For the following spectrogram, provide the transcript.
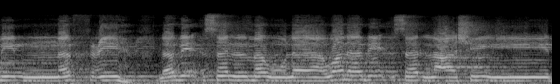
من نفعه. لبئس المولى ولبئس العشير.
